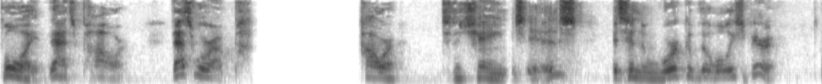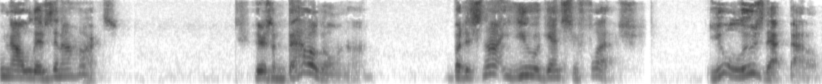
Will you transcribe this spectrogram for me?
Boy, that's power. That's where our power to the change is. It's in the work of the Holy Spirit who now lives in our hearts. There's a battle going on, but it's not you against your flesh. You will lose that battle.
